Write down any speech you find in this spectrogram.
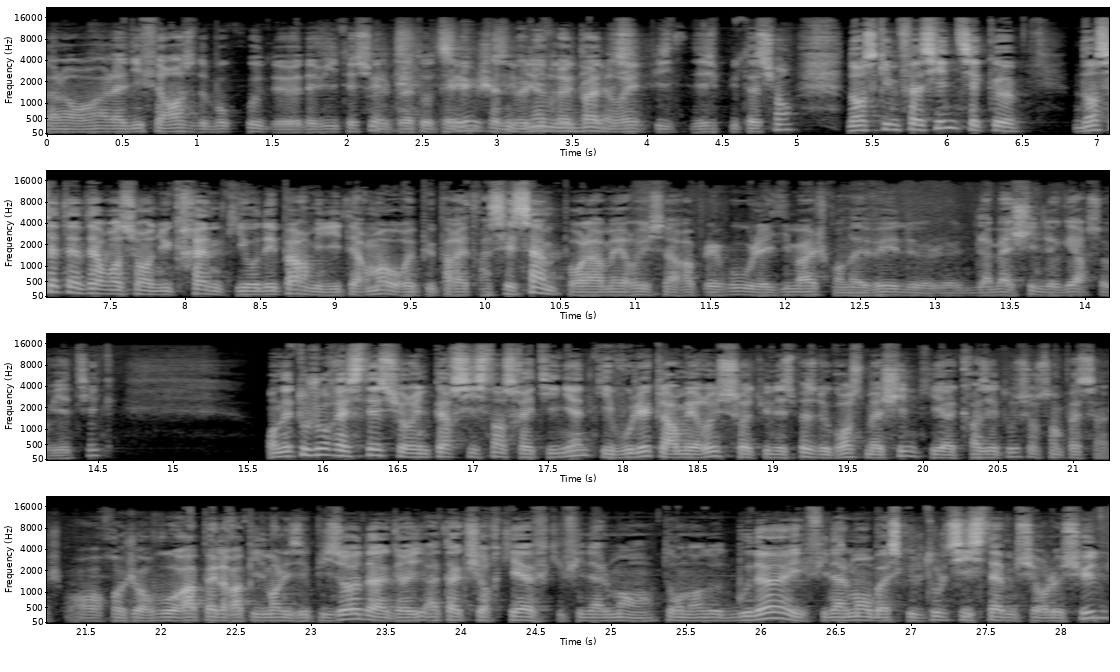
Alors, à la différence de beaucoup d'invités sur le plateau télé, je ne me livrerai pas de des disputations. Non, ce qui me fascine, c'est que dans cette intervention en Ukraine, qui au départ militairement aurait pu paraître assez simple pour l'armée russe, hein, rappelez-vous les images qu'on avait de, de, la machine de guerre soviétique, on est toujours resté sur une persistance rétinienne qui voulait que l'armée russe soit une espèce de grosse machine qui écrasait tout sur son passage. je vous rappelle rapidement les épisodes. Attaque sur Kiev qui finalement tourne en autre boudin et finalement on bascule tout le système sur le sud,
